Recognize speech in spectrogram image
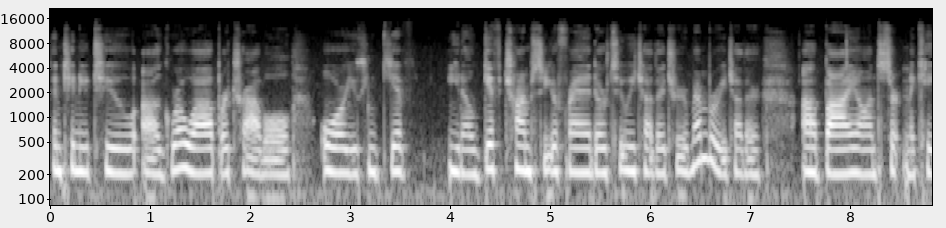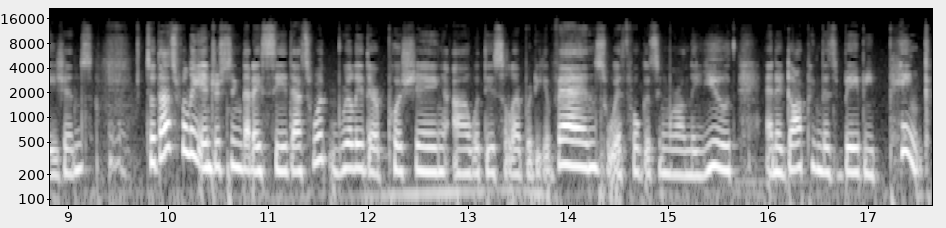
continue to uh, grow up or travel or you can give you know gift charms to your friend or to each other to remember each other uh, by on certain occasions. So that's really interesting that i see. That's what really they're pushing uh, with these celebrity events with focusing more on the youth and adopting this baby pink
